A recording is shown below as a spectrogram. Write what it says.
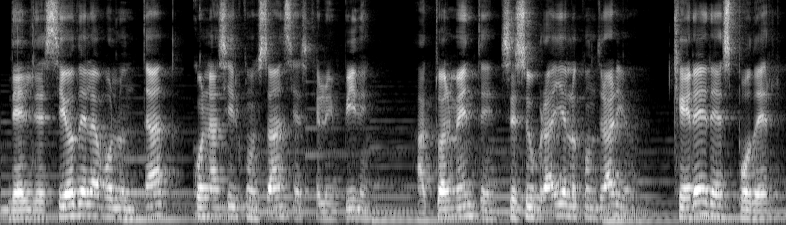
del deseo de la voluntad con las circunstancias que lo impiden. Actualmente se subraya lo contrario. Querer es poder,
